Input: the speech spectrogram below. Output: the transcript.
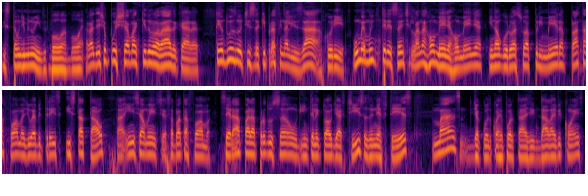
estão diminuindo. Boa, boa. Agora deixa eu puxar uma aqui do meu lado, cara. Tenho duas notícias aqui para finalizar, Curi. Uma é muito interessante lá na Romênia. A Romênia inaugurou a sua primeira plataforma de Web3 estatal. Tá? Inicialmente, essa plataforma será para a produção intelectual de artistas, NFTs, mas, de acordo com a reportagem da Livecoins,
